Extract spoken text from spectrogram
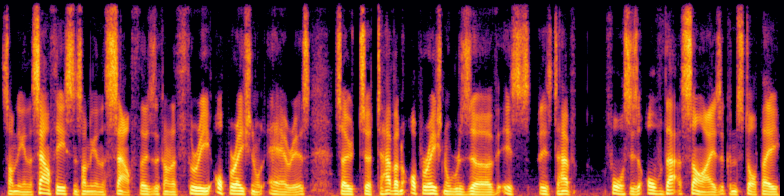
something in the southeast, and something in the south. Those are the kind of three operational areas. So to, to have an operational reserve is is to have forces of that size that can stop a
